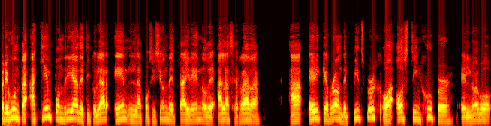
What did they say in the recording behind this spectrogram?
Pregunta, ¿a quién pondría de titular en la posición de Tyren o de ala cerrada a Eric Brown de Pittsburgh o a Austin Hooper, el nuevo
